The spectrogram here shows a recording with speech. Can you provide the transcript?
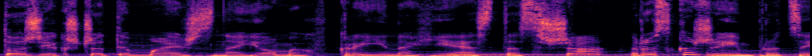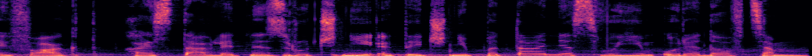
Тож, якщо ти маєш знайомих в країнах ЄС та США, розкажи їм про цей факт. Хай ставлять незручні етичні питання своїм урядовцям.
